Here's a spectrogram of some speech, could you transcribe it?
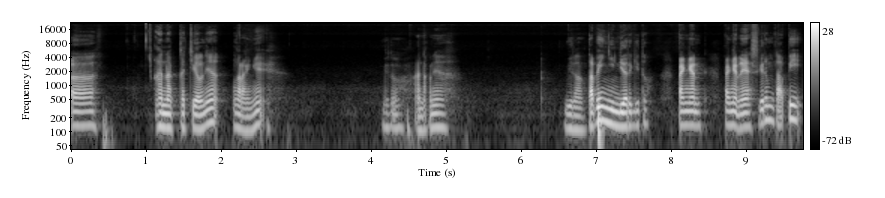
uh, anak kecilnya ngerengek gitu. Anaknya bilang tapi nyindir gitu. Pengen pengen es krim tapi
